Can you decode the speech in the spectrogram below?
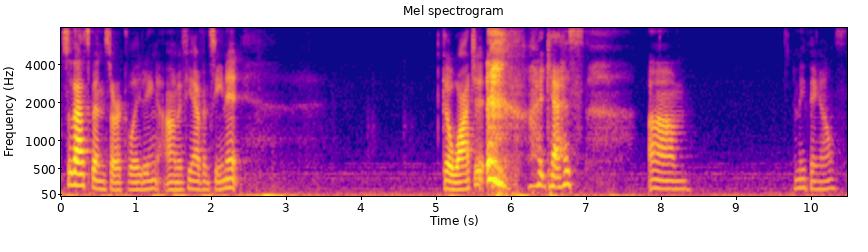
So that's been circulating. Um, if you haven't seen it, go watch it, I guess. Um, anything else?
